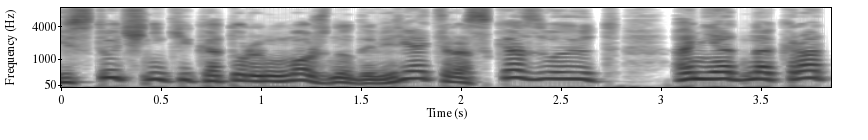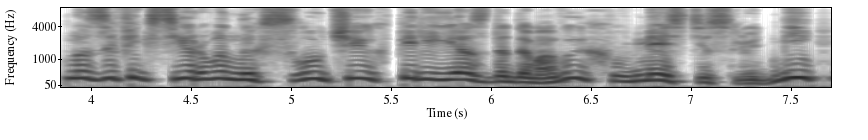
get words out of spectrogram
Источники, которым можно доверять, рассказывают о неоднократно зафиксированных случаях переезда домовых вместе с людьми,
